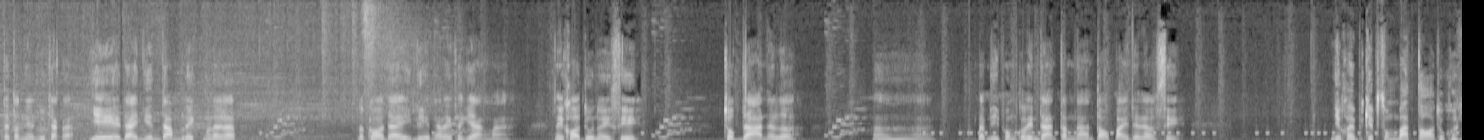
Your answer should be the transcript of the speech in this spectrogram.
แต่ตอนนี้รู้จักแล้ว เย่ได้เนียนดำเล็กมาแล้วครับ แล้วก็ได้เหรียญอะไรทักอย่างมา ในขอดูหน่อยสิจบด่านแล้วเหรอ อ่า แบบนี้ผมก็เล่นด่านตำนานต่อไปได้แล้วสิ เดี๋ยวค่อยไปเก็บสมบัติต่อทุกคน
